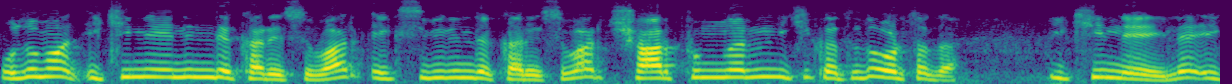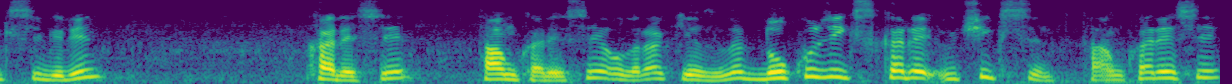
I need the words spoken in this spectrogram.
O zaman 2n'nin de karesi var. Eksi 1'in de karesi var. Çarpımlarının iki katı da ortada. 2n ile eksi 1'in karesi tam karesi olarak yazılır. 9x kare 3x'in tam karesi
